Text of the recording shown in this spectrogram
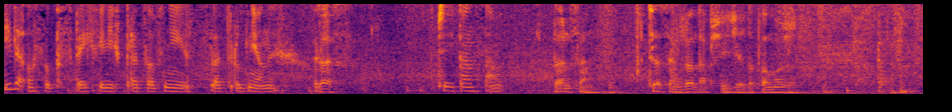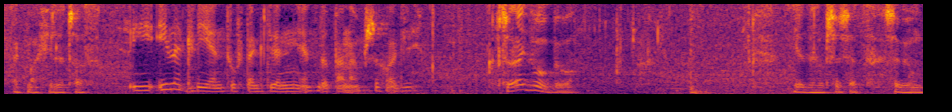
Ile osób w tej chwili w pracowni jest zatrudnionych? Raz. Czyli pan sam? Pan sam. Czasem żona przyjdzie, do pomoże. Jak ma chwilę czasu. I ile klientów tak dziennie do pana przychodzi? Wczoraj dwóch było. Jeden przyszedł, żeby mu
